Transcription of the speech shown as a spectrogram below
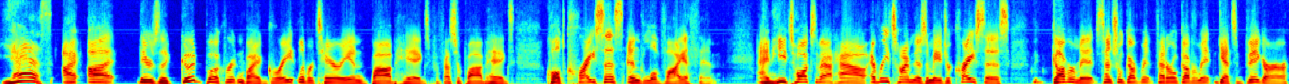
Yes, I. Uh, there's a good book written by a great libertarian, Bob Higgs, Professor Bob Higgs, called Crisis and Leviathan. And he talks about how every time there's a major crisis, the government, central government, federal government gets bigger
